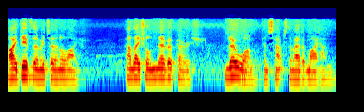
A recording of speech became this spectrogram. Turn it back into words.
I give them eternal life, and they shall never perish. No one can snatch them out of my hand.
